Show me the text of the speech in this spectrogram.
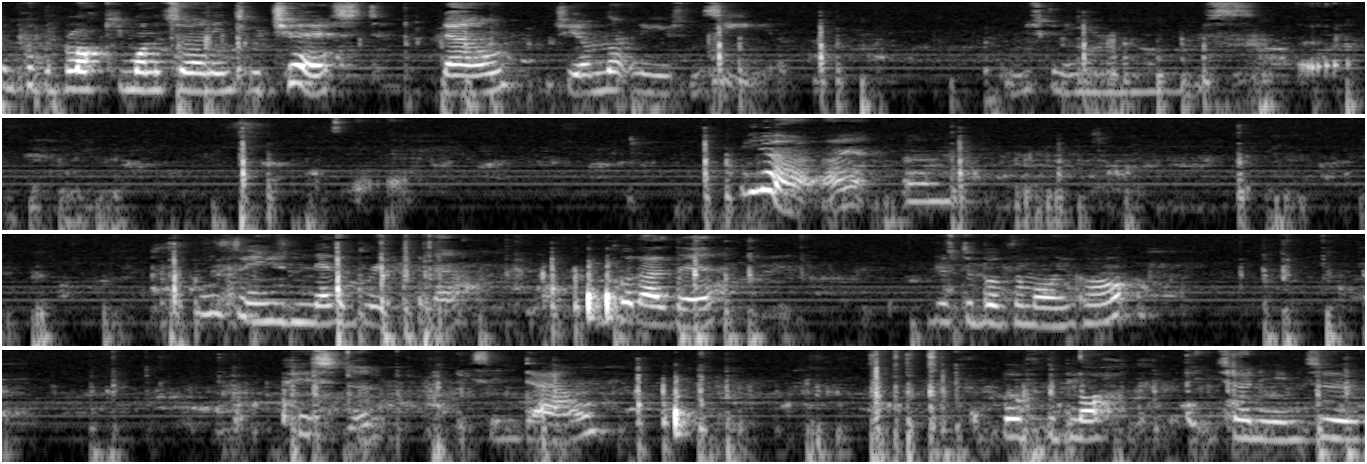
And put the block you want to turn into a chest down. See, I'm not going to use Mycelium. I'm just going to use. Uh, I, um, I'm just going to use nether brick for now. Put that there. Just above the minecart. Piston facing down. Above the block turning into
